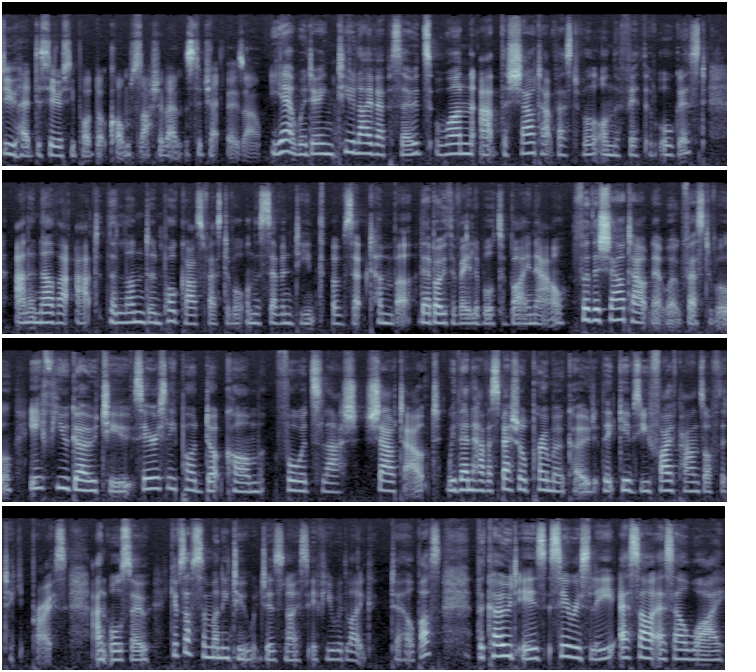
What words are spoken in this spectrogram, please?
do head to seriouslypod.com slash events to check those out. Yeah, we're doing two live episodes, one at the Shout Out Festival on the 5th of August and another at the London Podcast Festival on the 17th of September. They're both available to buy now. For the Shout Out Network Festival, if you go to seriouslypod.com forward slash shout out, we then have a special promo code that gives you £5 off the ticket price and also gives us some money too, which is nice if you would like to help us. The code is seriously SRSLY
